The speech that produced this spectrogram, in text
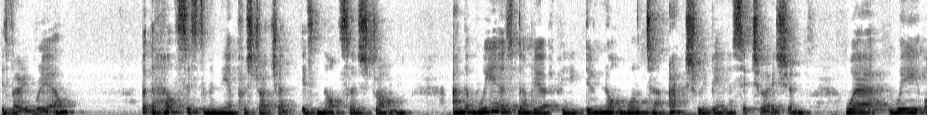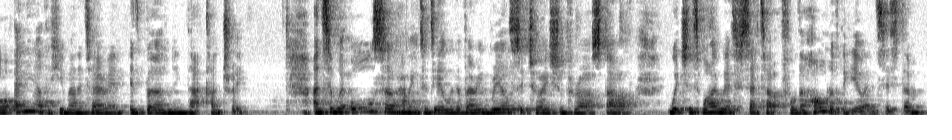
is very real, but the health system and the infrastructure is not so strong, and that we as WFP do not want to actually be in a situation where we or any other humanitarian is burdening that country. And so we're also having to deal with a very real situation for our staff, which is why we're set up for the whole of the UN system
